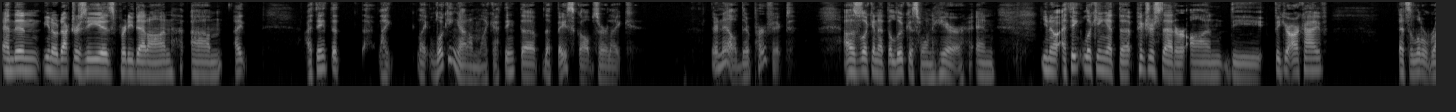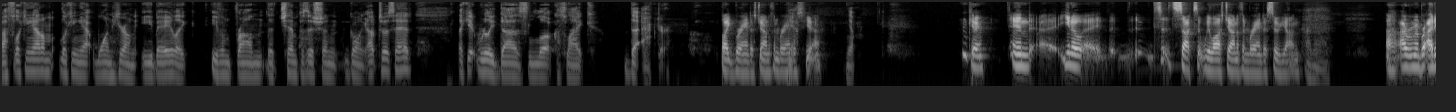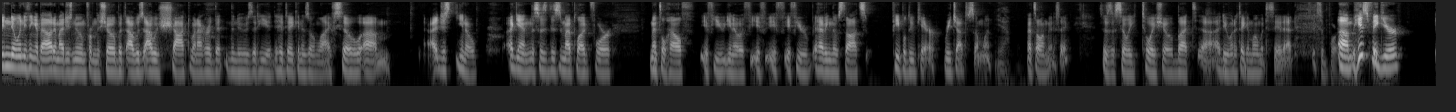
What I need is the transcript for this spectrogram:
And then you know, Doctor Z is pretty dead on. Um, I, I think that like like looking at them, like I think the the face sculpts are like they're nailed. They're perfect. I was looking at the Lucas one here, and you know, I think looking at the pictures that are on the figure archive, it's a little rough looking at them. Looking at one here on eBay, like even from the chin position going up to his head, like it really does look like the actor. like Brandis, Jonathan Brandis. Yeah. Yep. Okay. And, uh, you know, uh, it it sucks that we lost Jonathan Brandis so young. I know. Uh, I remember I didn't know anything about him. I just knew him from the show, but I was I was shocked when I heard that the news that he had, had taken his own life. So um, I just you know, again, this is this is my plug for mental health. If you you know if if if if you're having those thoughts, people do care. Reach out to someone. Yeah. that's all I'm going to say. This is a silly toy show, but uh, I do want to take a moment to say that. It's important. Um, his figure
